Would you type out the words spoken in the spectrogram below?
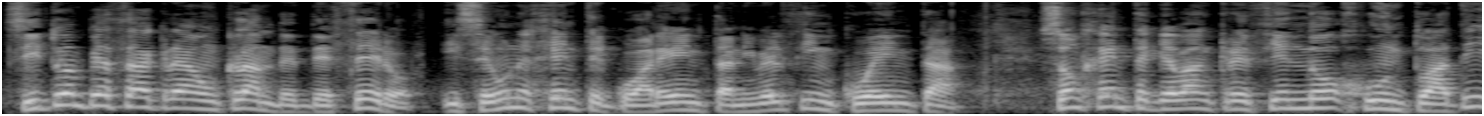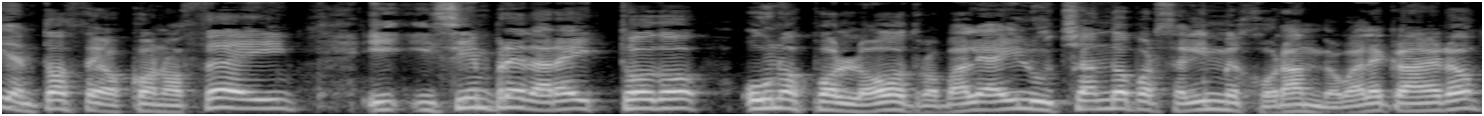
si tú empiezas a crear un clan desde cero y se une gente 40, nivel 50, son gente que van creciendo junto a ti, entonces os conocéis y siempre daréis todo unos por los otros, ¿vale? Ahí luchando por seguir mejorando, ¿vale, claneros?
